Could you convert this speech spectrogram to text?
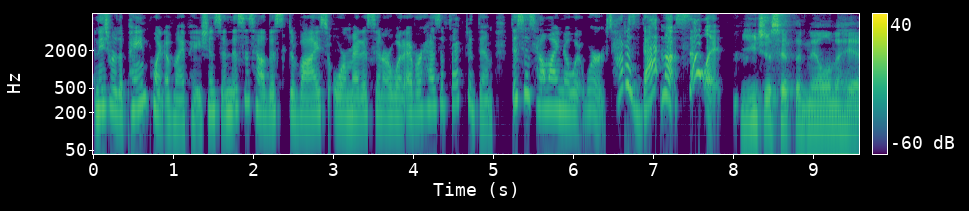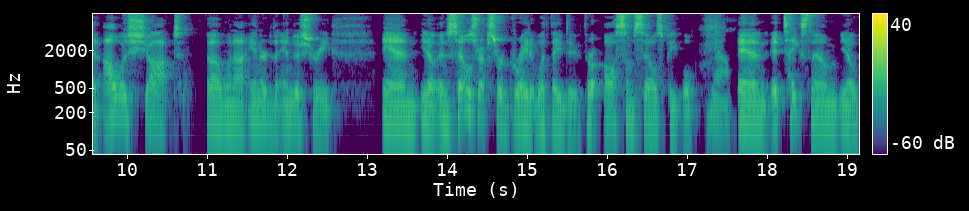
and these were the pain point of my patients, and this is how this device or medicine or whatever has affected them. This is how I know it works. How does that not sell it? You just hit the nail on the head. I was shocked uh, when I entered the industry. And you know and sales reps are great at what they do. They're awesome salespeople. Yeah. And it takes them you know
